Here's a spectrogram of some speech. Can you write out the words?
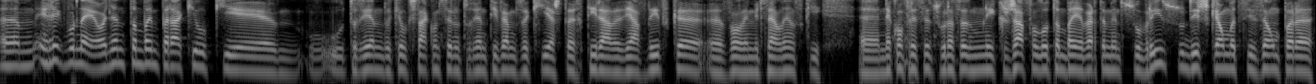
Um, Henrique Burné, olhando também para aquilo que é hum, o, o terreno, aquilo que está a acontecer no terreno, tivemos aqui esta retirada de Avdivka, uh, Volodymyr Zelensky, uh, na Conferência de Segurança de Munique, já falou também abertamente sobre isso, diz que é uma decisão para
